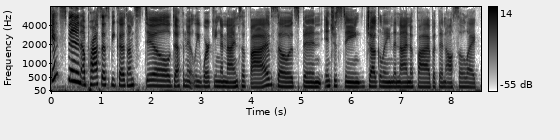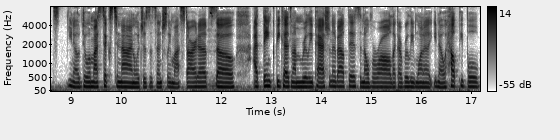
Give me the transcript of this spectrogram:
it's been a process because I'm still definitely working a nine to five. So it's been interesting juggling the nine to five, but then also like, you know, doing my six to nine, which is essentially my startup. So I think because I'm really passionate about this and overall, like, I really want to, you know, help people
